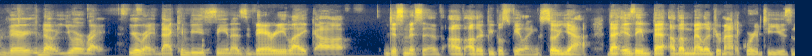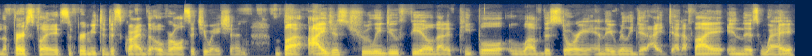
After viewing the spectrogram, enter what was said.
very no, you are right. You're right. That can be seen as very like uh dismissive of other people's feelings. So yeah, that is a bit of a melodramatic word to use in the first place for me to describe the overall situation. But I just truly do feel that if people love the story and they really did identify it in this way,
